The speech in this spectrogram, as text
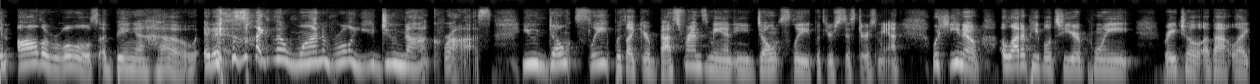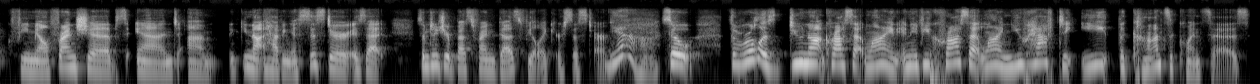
in all the rules of being a hoe, it is like the one rule you do not cross. You don't sleep with like your best friend's man and you don't sleep with your sister's man, which, you know, a lot of people, to your point, Rachel, about like female friendships and um, not having a sister is that sometimes your best friend does feel like your sister. yeah. So the rule is do not cross that line. And if you cross that line, you have to eat the consequences.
